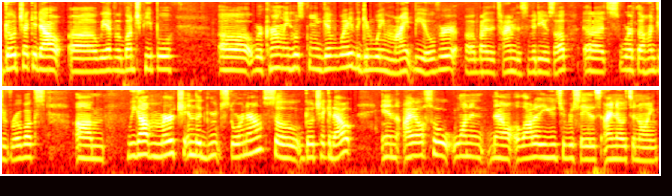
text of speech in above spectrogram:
Go check it out. Uh, we have a bunch of people. Uh, we're currently hosting a giveaway. The giveaway might be over uh, by the time this video's up. Uh, it's worth 100 Robux. Um, we got merch in the group store now, so go check it out. And I also want to, now a lot of YouTubers say this, I know it's annoying,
